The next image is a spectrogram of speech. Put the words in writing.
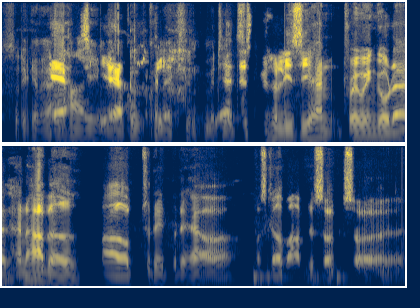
så det kan være, at Ja, han har en ja. god connection med ja, Jets. det skal vi så lige sige, han, Trey Wingo, der, han har været meget up-to-date på det her, og, og skrevet meget om det, så, så øh,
